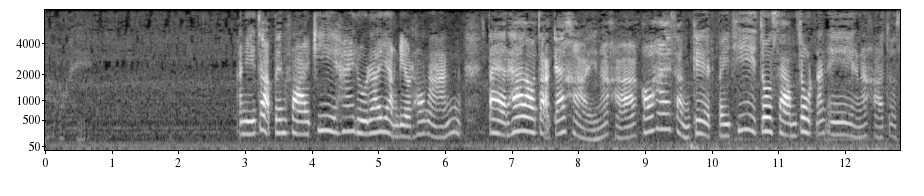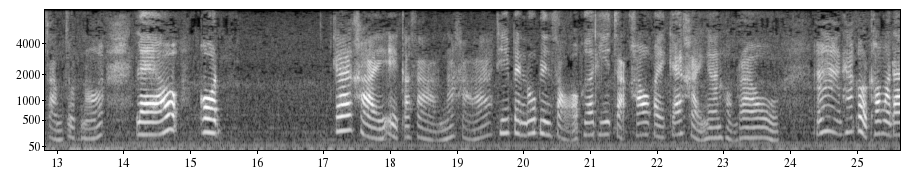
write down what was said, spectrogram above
ะ โอเค อันนี้จะเป็นไฟล์ที่ให้ดูได้อย่างเดียวเท่านั้น แต่ถ้าเราจะแก้ไขนะคะ ก็ให้สังเกตไปที่จุด 3 จุดนั่นเองนะคะ จุด 3 จุดเนาะ แล้วกดแก้ไขเอกสารนะคะ ที่เป็นรูปดินสอเพื่อที่จะเข้าไปแก้ไขงานของเรา ถ้าเกิดเข้ามาได้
